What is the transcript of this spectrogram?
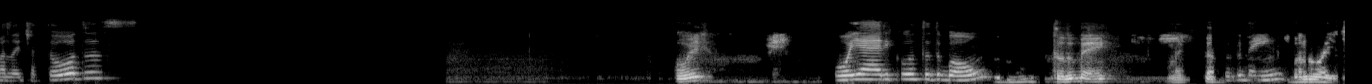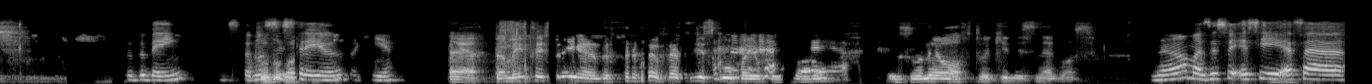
Boa noite a todos. Oi, Oi, Érico, tudo bom? tudo bem? Como é que tá? Tudo bem? Boa noite. Tudo bem? Estamos Tudo estreando aqui. É, também estou estreando. Eu Peço desculpa aí, pessoal. É. Eu sou neófito aqui nesse negócio. Não, mas esse, esse, essa,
